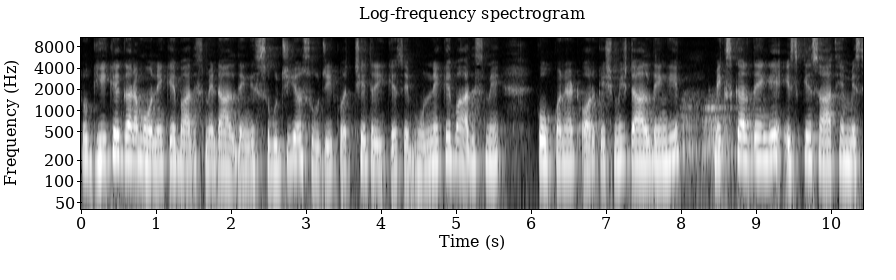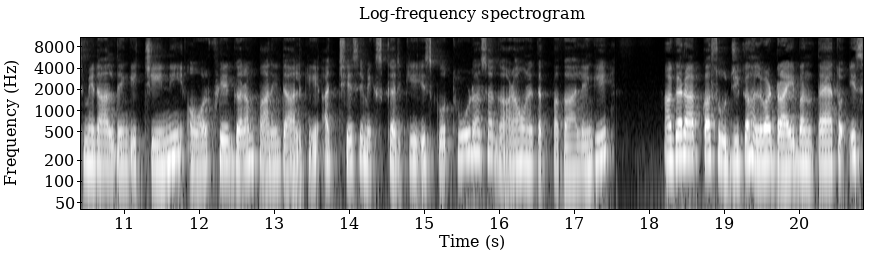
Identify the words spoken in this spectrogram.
तो घी के गर्म होने के बाद इसमें डाल देंगे सूजी और सूजी को अच्छे तरीके से भूनने के बाद इसमें कोकोनट और किशमिश डाल देंगे, मिक्स कर देंगे। इसके साथ हम इसमें डाल देंगे चीनी और फिर गर्म पानी डाल के अच्छे से मिक्स करके इसको थोड़ा सा गाढ़ा होने तक पका लेंगे। अगर आपका सूजी का हलवा ड्राई बनता है तो इस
